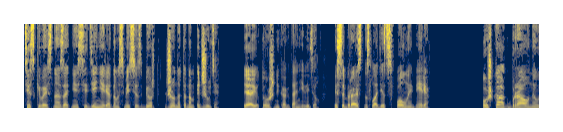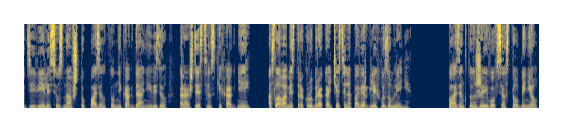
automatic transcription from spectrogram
тискиваясь на заднее сиденье рядом с миссис Бёрд, Джонатаном и Джуди. «Я ее тоже никогда не видел и собираюсь насладиться в полной мере». Уж как Брауны удивились, узнав, что Паддингтон никогда не видел рождественских огней, а слова мистера Крубера окончательно повергли их в изумление. Пазингтон же и вовсе остолбенел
